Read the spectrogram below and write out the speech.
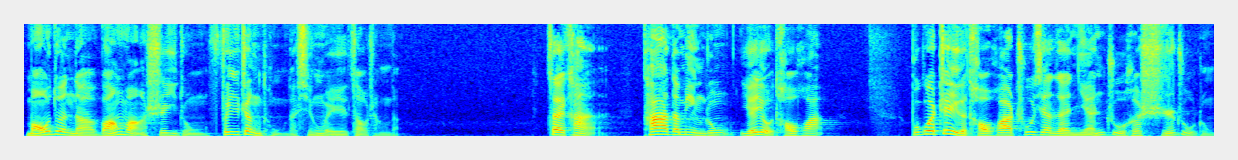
矛盾呢，往往是一种非正统的行为造成的。再看他的命中也有桃花，不过这个桃花出现在年柱和时柱中，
